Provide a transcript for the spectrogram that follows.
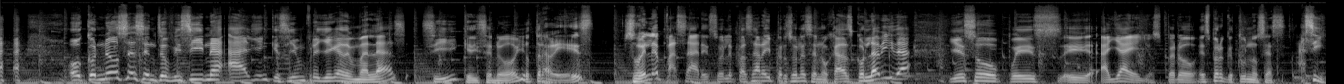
¿O conoces en tu oficina a alguien que siempre llega de malas? Sí, que dice, no, ¿y otra vez? Suele pasar, ¿eh? suele pasar. Hay personas enojadas con la vida y eso, pues, eh, allá ellos. Pero espero que tú no seas así,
